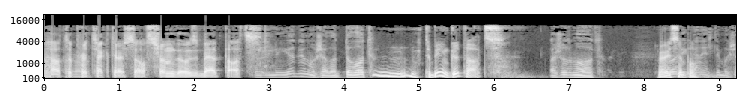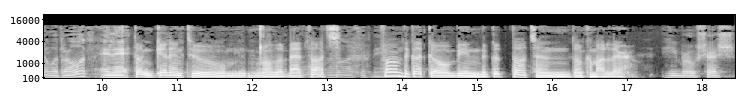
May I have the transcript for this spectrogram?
how to protect ourselves from those bad thoughts? Mm, To be in good thoughts. Very simple. Don't get into mm, all the bad thoughts. From the get go, be in the good thoughts and don't come out of there. Hebrew 6.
